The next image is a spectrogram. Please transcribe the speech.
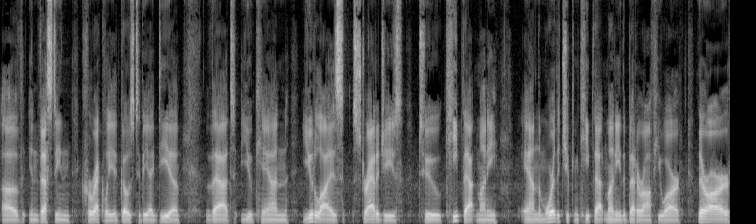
of investing correctly. It goes to the idea that you can utilize strategies to keep that money. And the more that you can keep that money, the better off you are. There are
